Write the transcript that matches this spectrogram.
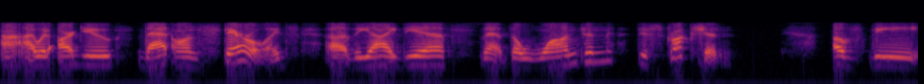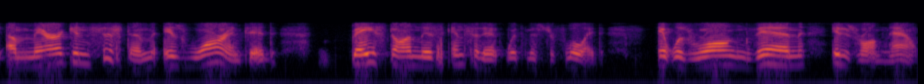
uh, I would argue, that on steroids, uh, the idea that the wanton destruction of the American system is warranted based on this incident with Mr. Floyd. It was wrong then, it is wrong now.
